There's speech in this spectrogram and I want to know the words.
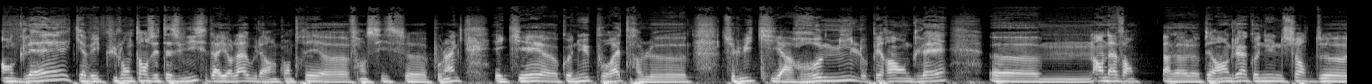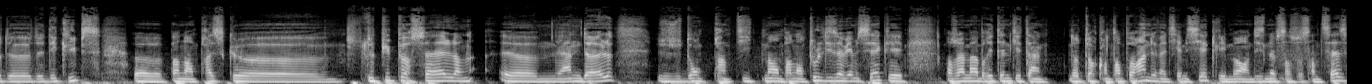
anglais, qui a vécu longtemps aux États-Unis. C'est d'ailleurs là où il a rencontré euh, Francis euh, Poulenc et qui est euh, connu pour être le celui qui a remis l'opéra anglais en avant. Alors, L'opéra anglais a connu une sorte de, d'éclipse euh, pendant presque euh, depuis Purcell, euh, Handel, donc pratiquement pendant tout le 19e siècle. Et Benjamin Britten, qui est un auteur contemporain du 20e siècle, il est mort en 1976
